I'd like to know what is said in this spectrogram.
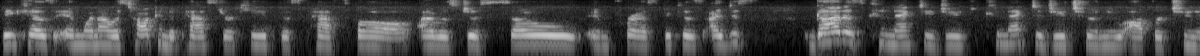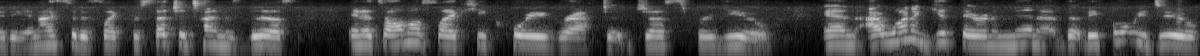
because and when I was talking to Pastor Heath this past fall, I was just so impressed because I just God has connected you connected you to a new opportunity. And I said it's like for such a time as this, and it's almost like he choreographed it just for you. And I want to get there in a minute, but before we do,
